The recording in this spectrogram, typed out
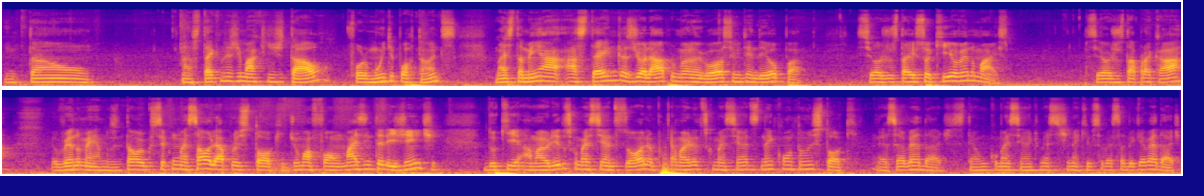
Então, as técnicas de marketing digital foram muito importantes, mas também a, as técnicas de olhar para o meu negócio e entender, opa, se eu ajustar isso aqui, eu vendo mais. Se eu ajustar para cá, eu vendo menos. Então, você começar a olhar para o estoque de uma forma mais inteligente do que a maioria dos comerciantes olham, porque a maioria dos comerciantes nem contam o estoque. Essa é a verdade. Se tem algum comerciante me assistindo aqui, você vai saber que é verdade.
